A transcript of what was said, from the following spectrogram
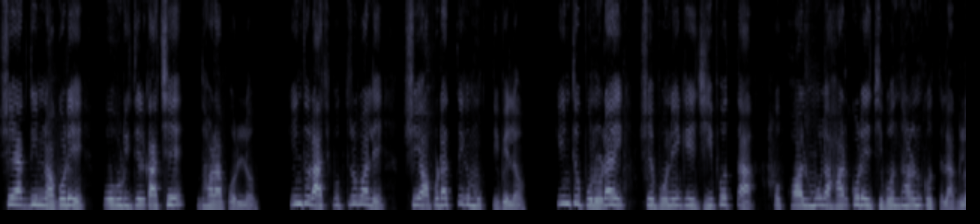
সে একদিন নগরে প্রহরীদের কাছে ধরা পড়ল। কিন্তু রাজপুত্র বলে, সে অপরাধ থেকে মুক্তি পেল। কিন্তু পুনরায় সে বনে গিয়ে জীব হত্যা ও ফলমূল আহার করে জীবন ধারণ করতে লাগল।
